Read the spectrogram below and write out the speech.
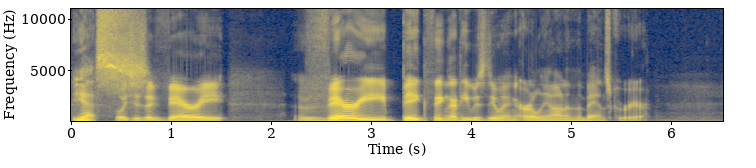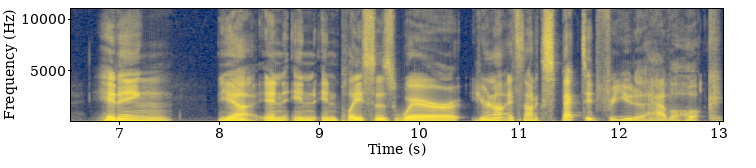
Yes. which is a very, very big thing that he was doing early on in the band's career. hitting Yeah, in in in places where you're not it's not expected for you to have a hook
